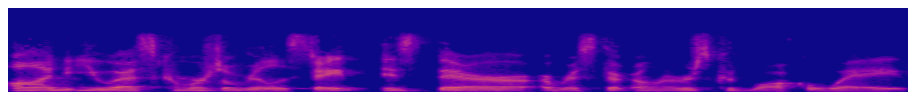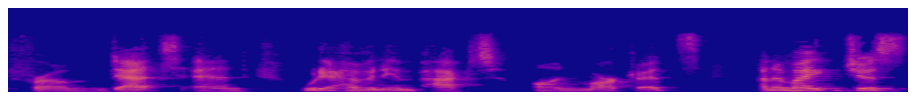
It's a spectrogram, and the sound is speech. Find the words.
on U.S. commercial real estate? Is there a risk that owners could walk away from debt, and would it have an impact on markets? And I might just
